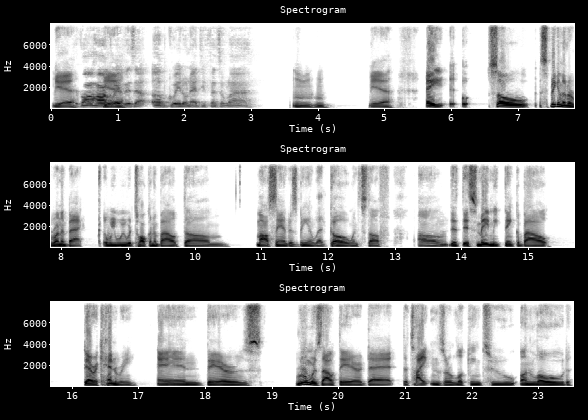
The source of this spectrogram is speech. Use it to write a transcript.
Yeah. Devon Hargrave is an upgrade on that defensive line. hmm Yeah. Hey, so speaking of the running back, we, we were talking about um Miles Sanders being let go and stuff. Um th- this made me think about Derrick Henry and there's rumors out there that the Titans are looking to unload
